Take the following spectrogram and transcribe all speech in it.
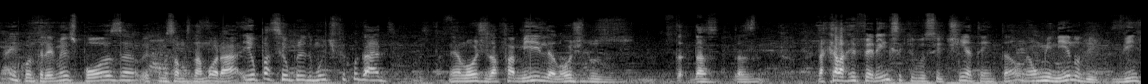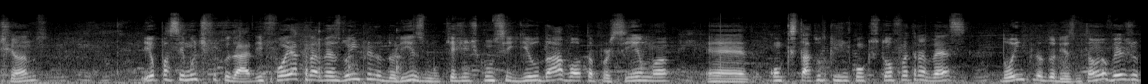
Aí encontrei minha esposa, começamos a namorar, e eu passei um período de muita dificuldade. Né? Longe da família, longe dos, das, das, daquela referência que você tinha até então, né? um menino de 20 anos. E eu passei muita dificuldade. E foi através do empreendedorismo que a gente conseguiu dar a volta por cima, é, conquistar tudo que a gente conquistou foi através do empreendedorismo. Então eu vejo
